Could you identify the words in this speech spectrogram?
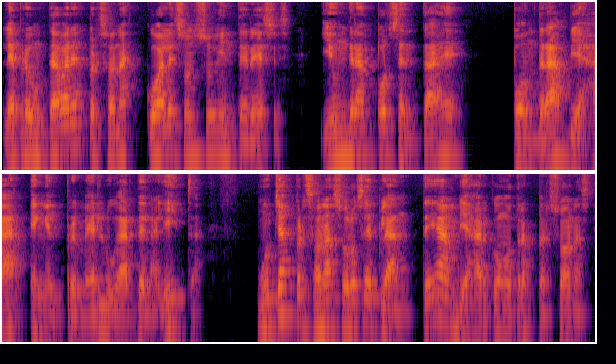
Le pregunté a varias personas cuáles son sus intereses y un gran porcentaje pondrá viajar en el primer lugar de la lista. Muchas personas solo se plantean viajar con otras personas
